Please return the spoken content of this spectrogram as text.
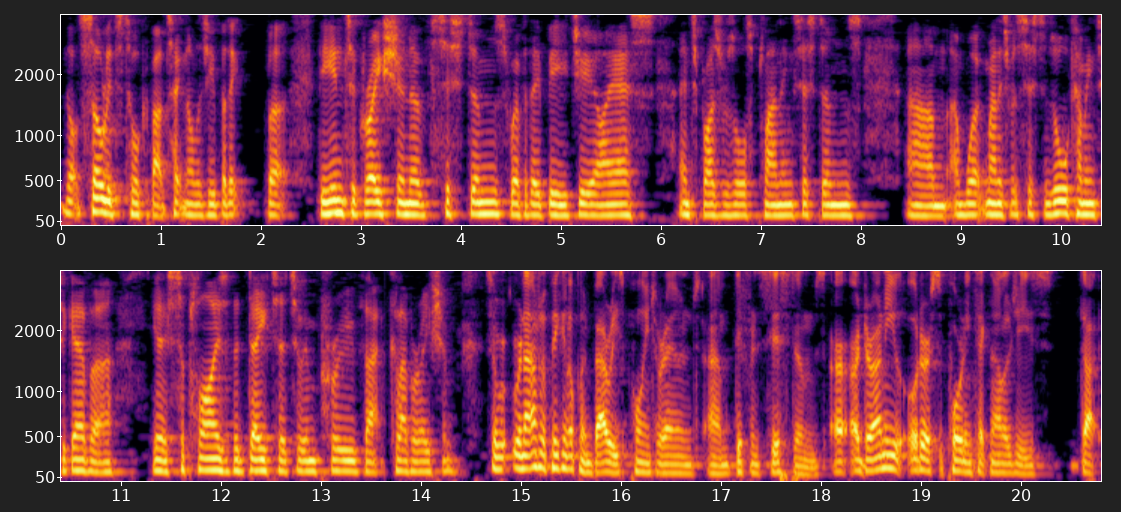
not solely to talk about technology, but it, but the integration of systems, whether they be GIS, enterprise resource planning systems, um, and work management systems, all coming together you know, supplies the data to improve that collaboration. So, Renato, picking up on Barry's point around um, different systems, are, are, there any other supporting technologies that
